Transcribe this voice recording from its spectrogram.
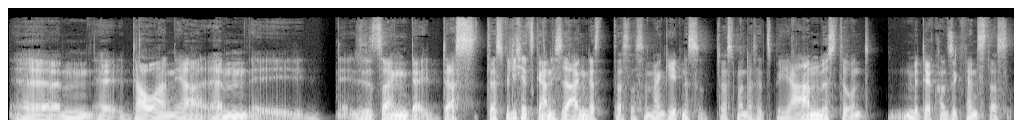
ähm, äh, dauern, ja. Ähm, äh, sozusagen, das, das will ich jetzt gar nicht sagen, dass, dass das im Ergebnis, dass man das jetzt bejahen müsste und mit der Konsequenz, dass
